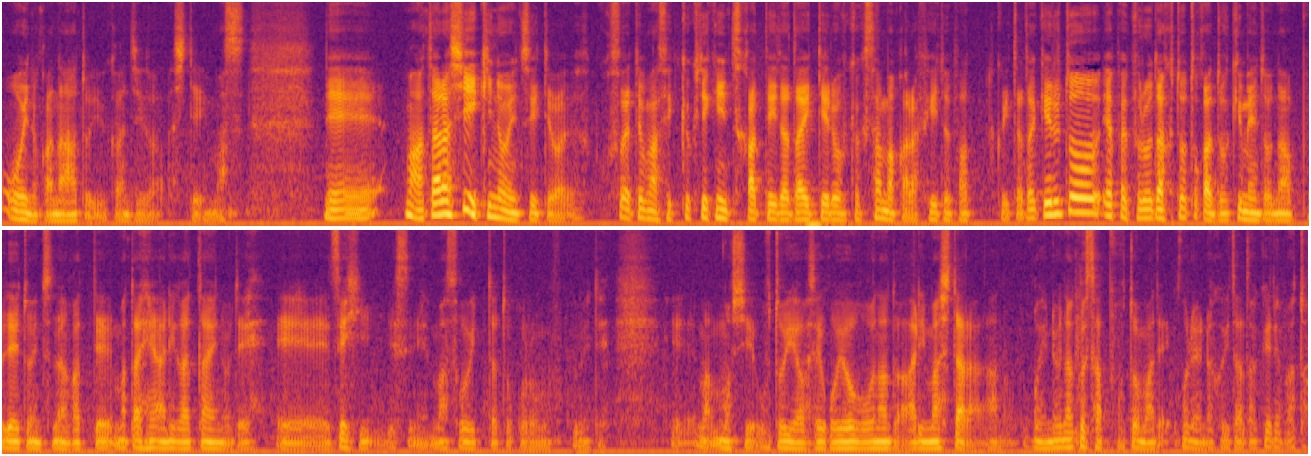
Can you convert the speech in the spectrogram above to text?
多いのかなという感じがしています。で、まあ、新しい機能については、そうやってまあ積極的に使っていただいているお客様からフィードバックいただけると、やっぱりプロダクトとかドキュメントのアップデートにつながって、まあ、大変ありがたいので、えー、ぜひですね、まあ、そういったところも含めて、えーまあ、もしお問い合わせ、ご要望などありましたら、あのご遠慮なくサポートまでご連絡いただければと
